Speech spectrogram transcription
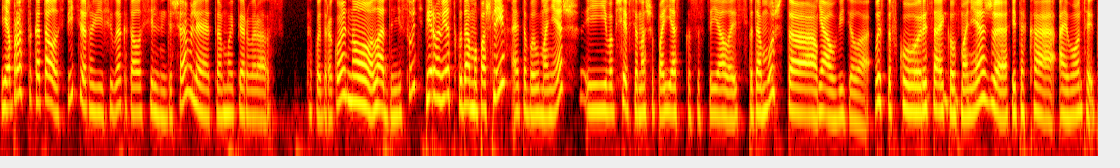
Я просто каталась в Питер и всегда каталась сильно дешевле. Это мой первый раз такой дорогой, но ладно, не суть. Первое место, куда мы пошли, это был Манеж, и вообще вся наша поездка состоялась, потому что я увидела выставку Recycle в Манеже и такая I want it,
